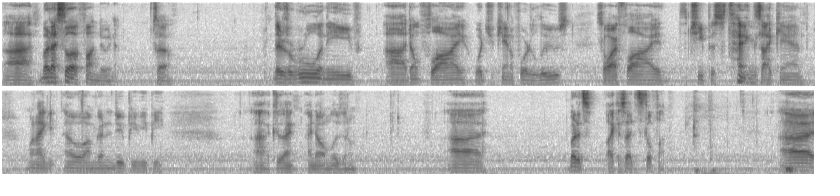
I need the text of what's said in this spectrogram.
Uh, but I still have fun doing it. So there's a rule in Eve: uh, don't fly what you can't afford to lose. So I fly the cheapest things I can when I know I'm going to do PvP because uh, I, I know I'm losing them. Uh, but it's like I said, it's still fun. Uh,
